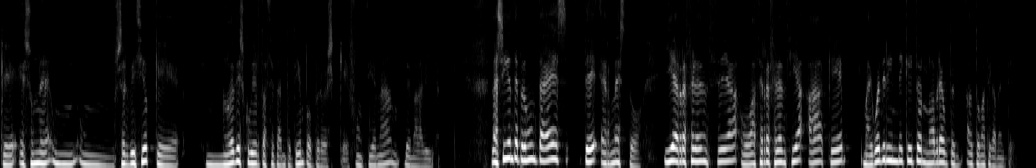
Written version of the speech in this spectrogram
es un, un servicio que no he descubierto hace tanto tiempo, pero es que funciona de maravilla. La siguiente pregunta es de Ernesto y es referencia o hace referencia a que My Weather Indicator no abre automáticamente.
